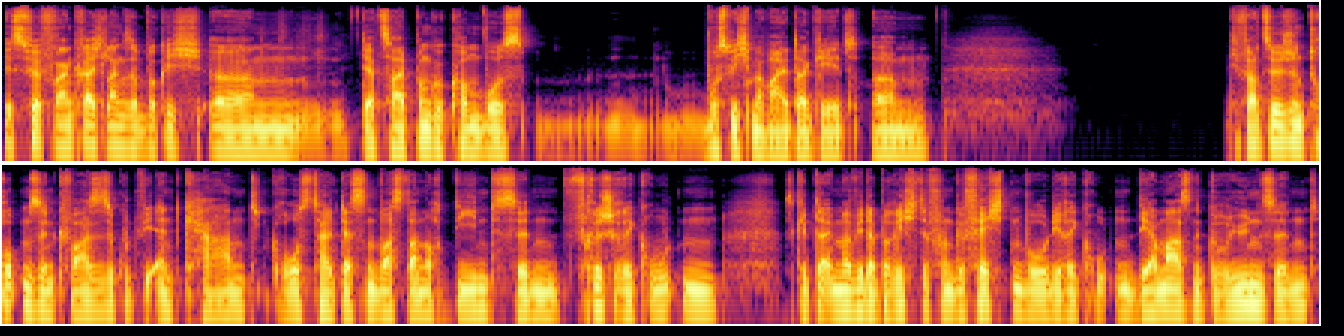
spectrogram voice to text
ist für Frankreich langsam wirklich ähm, der Zeitpunkt gekommen, wo es, wo es nicht mehr weitergeht. Ähm, die französischen Truppen sind quasi so gut wie entkernt. Ein Großteil dessen, was da noch dient, sind frische Rekruten. Es gibt da immer wieder Berichte von Gefechten, wo die Rekruten dermaßen grün sind,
